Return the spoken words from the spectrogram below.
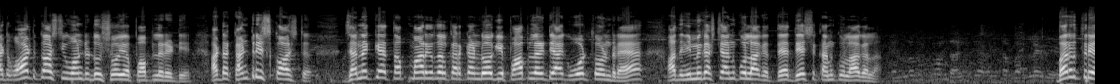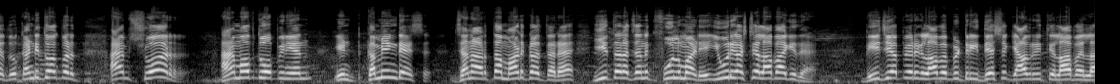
At what cost you want to do show your popularity at a country's cost ಜನಕ್ಕೆ ತಪ್ಪು ಮಾರ್ಗದಲ್ಲಿ ಕರ್ಕೊಂಡು ಹೋಗಿ ಪಾಪ್ಯುಲಾರಿಟಿ ಆಗಿ ಓಟ್ ತೊಗೊಂಡ್ರೆ, ಅದು ನಿಮಗಷ್ಟೇ ಅನುಕೂಲ ಆಗುತ್ತೆ, ದೇಶಕ್ಕೆ ಅನುಕೂಲ ಆಗಲ್ಲ. ಬರುತ್ತೆ ಅದು, ಖಂಡಿತವಾಗಿ ಬರುತ್ತೆ I am sure I am of the opinion in coming days ಜನ ಅರ್ಥ ಮಾಡ್ಕೊಳ್ತಾರೆ. ಈ ಥರ ಜನಕ್ಕೆ ಫೂಲ್ ಮಾಡಿ, ಇವ್ರಿಗೆ ಅಷ್ಟೇ ಲಾಭ ಆಗಿದೆ. ಬಿ ಜೆ ಪಿಯವ್ರಿಗೆ ಲಾಭ ಬಿಟ್ಟರೆ ಈ ದೇಶಕ್ಕೆ ಯಾವ ರೀತಿ ಲಾಭ ಇಲ್ಲ?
